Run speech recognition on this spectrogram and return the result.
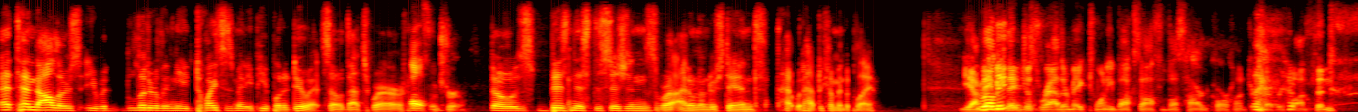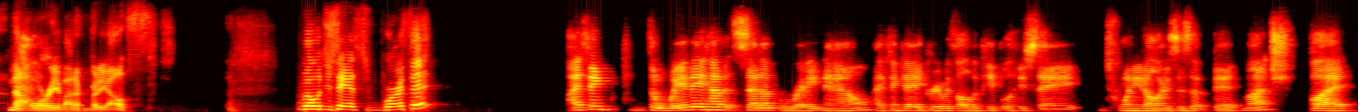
at ten dollars, you would literally need twice as many people to do it. So that's where Also true. those business decisions, where I don't understand, would have to come into play. Yeah, maybe the- they'd just rather make 20 bucks off of us hardcore hunters every month and not worry about everybody else. Well, would you say it's worth it? I think the way they have it set up right now, I think I agree with all the people who say twenty dollars is a bit much. But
